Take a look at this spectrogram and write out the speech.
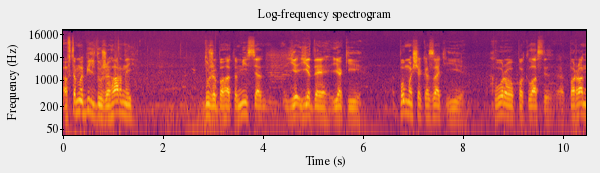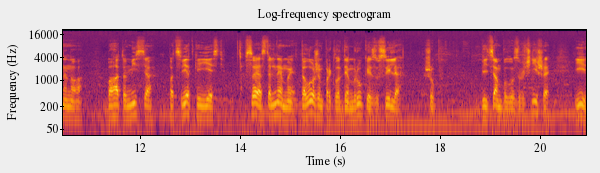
Автомобіль дуже гарний, дуже багато місця. Є, є де як і допомогу оказати, і хворого покласти, пораненого. Багато місця, підсвітки є. Все остальне ми доложимо, прикладемо руки, зусилля, щоб бійцям було зручніше і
